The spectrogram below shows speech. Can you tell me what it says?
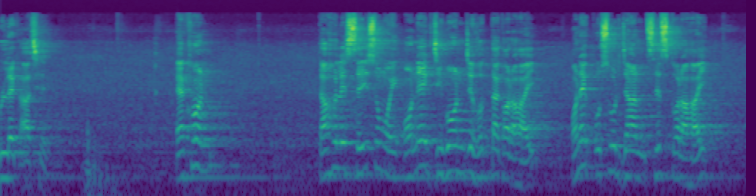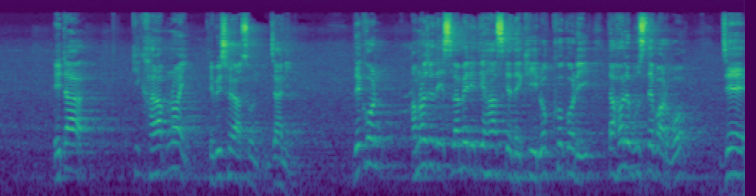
উল্লেখ আছে। এখন, তাহলে সেই সময় অনেক জীবন যে হত্যা করা হয়, অনেক পশুর যান শেষ করা হয়, এটা কি খারাপ নয়? এ বিষয়ে আসুন, জানি। দেখুন, আমরা যদি ইসলামের ইতিহাসকে দেখি, লক্ষ্য করি, তাহলে বুঝতে পারব যে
